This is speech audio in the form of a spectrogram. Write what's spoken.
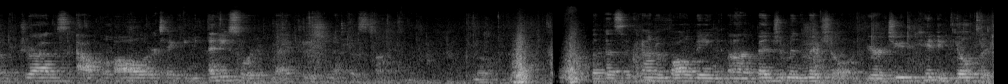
of drugs, alcohol, or taking any sort of medication at this time? No. That's a count involving uh, Benjamin Mitchell. You're adjudicated guilty,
